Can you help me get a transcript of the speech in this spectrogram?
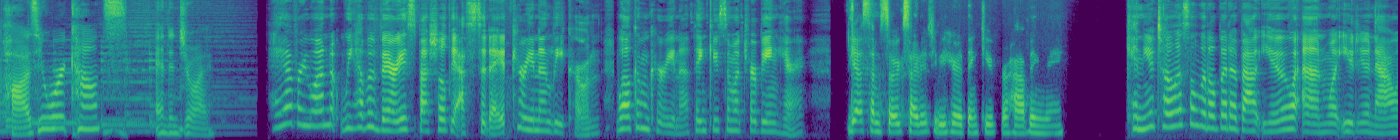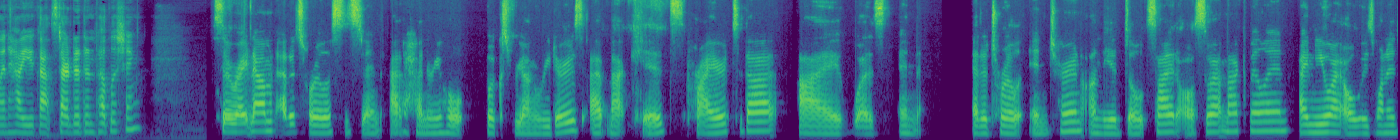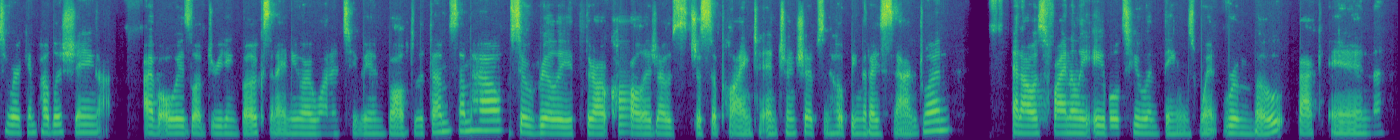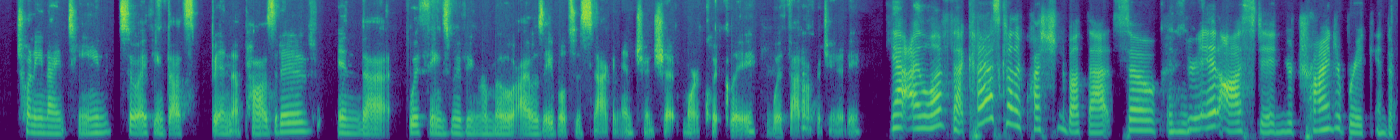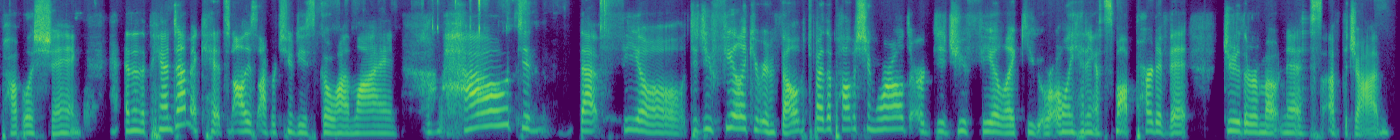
pause your word counts, and enjoy. Hey everyone, we have a very special guest today, Carina Licón. Welcome, Carina. Thank you so much for being here. Yes, I'm so excited to be here. Thank you for having me. Can you tell us a little bit about you and what you do now and how you got started in publishing? So, right now, I'm an editorial assistant at Henry Holt Books for Young Readers at Mac Kids. Prior to that, I was an editorial intern on the adult side, also at Macmillan. I knew I always wanted to work in publishing. I've always loved reading books and I knew I wanted to be involved with them somehow. So, really, throughout college, I was just applying to internships and hoping that I snagged one. And I was finally able to when things went remote back in 2019. So, I think that's been a positive in that with things moving remote, I was able to snag an internship more quickly with that opportunity. Yeah, I love that. Can I ask another question about that? So mm-hmm. you're in Austin, you're trying to break into publishing, and then the pandemic hits and all these opportunities go online. Mm-hmm. How did that feel? Did you feel like you were enveloped by the publishing world, or did you feel like you were only hitting a small part of it due to the remoteness of the job?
